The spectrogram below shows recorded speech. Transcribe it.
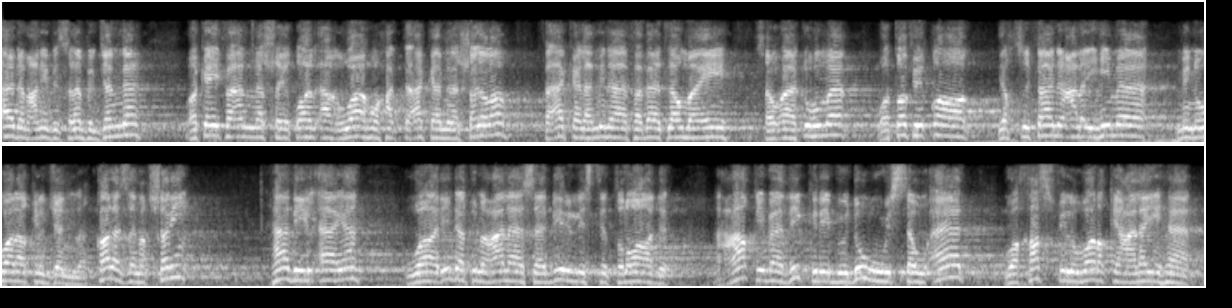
آدم عليه السلام في الجنة وكيف أن الشيطان أغواه حتى أكل من الشجرة؟ فأكل منها فبات لهما إيه؟ سوآتهما وطفقا يخصفان عليهما من ورق الجنة. قال الزمخشري هذه الآية واردة على سبيل الاستطراد عقب ذكر بدو السوآت وخصف الورق عليها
